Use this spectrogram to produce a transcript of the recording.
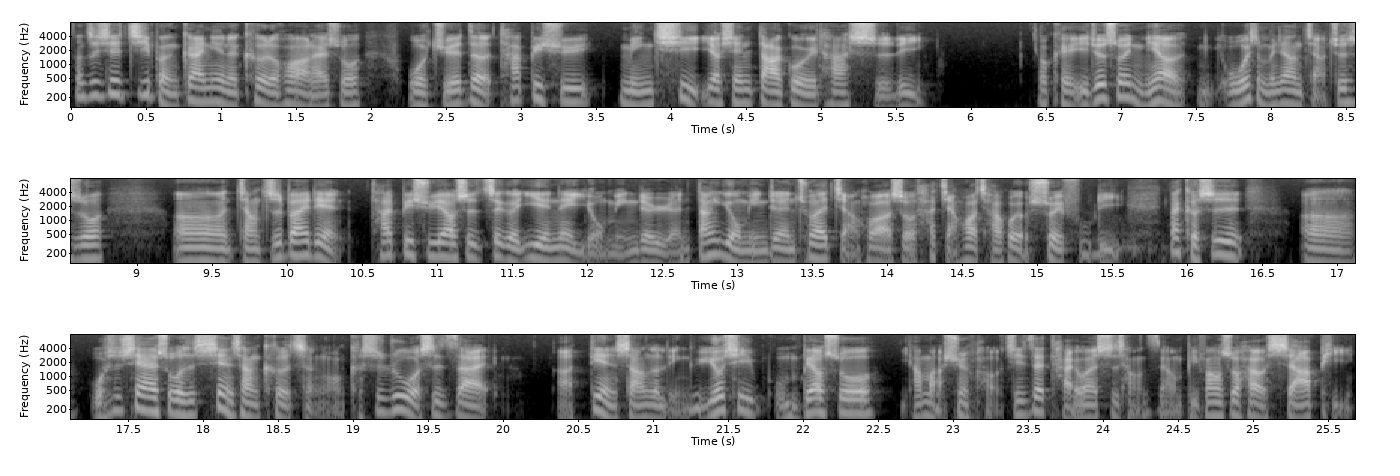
那这些基本概念的课的话来说，我觉得它必须名气要先大过于它实力。OK，也就是说，你要我为什么这样讲？就是说，嗯、讲直白点，他必须要是这个业内有名的人。当有名的人出来讲话的时候，他讲话才会有说服力。那可是，呃，我是现在说的是线上课程哦。可是如果是在啊、电商的领域，尤其我们不要说亚马逊好，其实，在台湾市场这样，比方说还有虾皮，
